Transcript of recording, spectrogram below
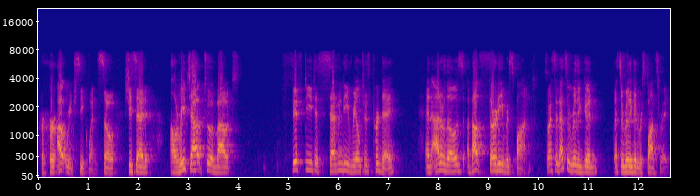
her, her outreach sequence. So she said, I'll reach out to about 50 to 70 realtors per day and out of those, about 30 respond. So I said that's a really good that's a really good response rate.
